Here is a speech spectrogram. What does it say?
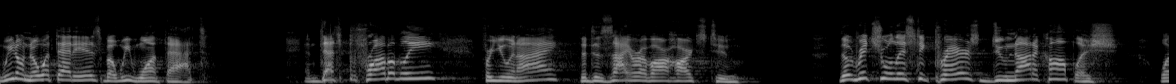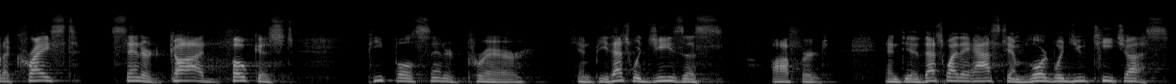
we don't know what that is, but we want that. And that's probably for you and I the desire of our hearts too. The ritualistic prayers do not accomplish what a Christ centered, God focused, people centered prayer can be. That's what Jesus offered and did. That's why they asked him, Lord, would you teach us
